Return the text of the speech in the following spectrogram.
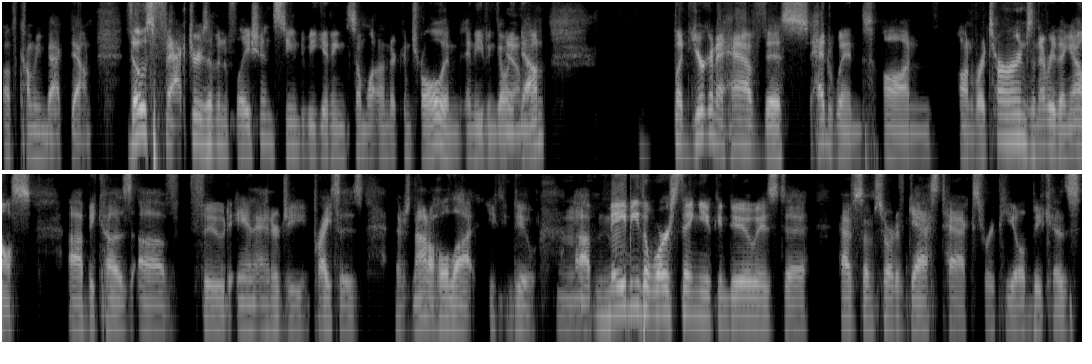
of coming back down. Those factors of inflation seem to be getting somewhat under control and, and even going yeah. down. But you're going to have this headwind on on returns and everything else uh, because of food and energy prices. There's not a whole lot you can do. Mm. Uh, maybe the worst thing you can do is to have some sort of gas tax repealed because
